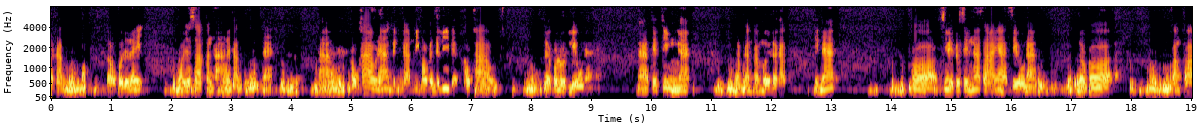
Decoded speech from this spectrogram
นะครับ เราก็จะได้พอจะทราบปัญหานะครับนะอ่าคร่าวๆนะฮะเป็นการวิเคราะห์แบตเตอรี่แบบคร่าวๆแล้วก็รวดเร็วนะนะเทสติ้งนะทำการประเมินแล้วครับ เห็นไหมฮะก็11%หน้าซ้ายฮะเซลล์นะ แล้วก็ฝั่งขวา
